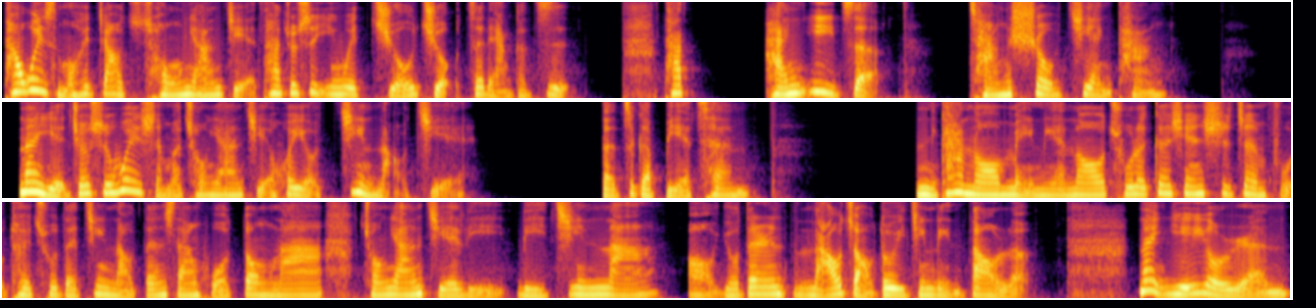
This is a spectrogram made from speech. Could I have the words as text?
它为什么会叫重阳节？它就是因为九九这两个字，它含义着长寿健康。那也就是为什么重阳节会有敬老节的这个别称。你看哦，每年哦，除了各县市政府推出的敬老登山活动啦、重阳节礼礼金啦，哦，有的人老早都已经领到了。那也有人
